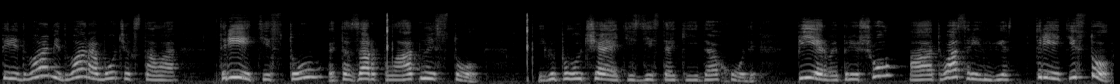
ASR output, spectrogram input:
перед вами два рабочих стола. Третий стол – это зарплатный стол. И вы получаете здесь такие доходы. Первый пришел, а от вас реинвест. В третий стол,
